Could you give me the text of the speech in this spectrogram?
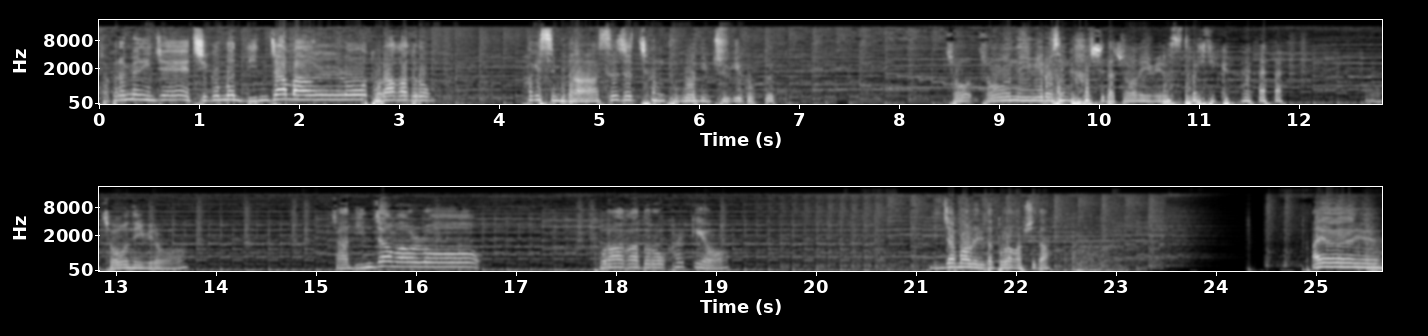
자 그러면 이제 지금은 닌자 마을로 돌아가도록 하겠습니다. 스즈창 부모님 죽이고 끝. 조, 좋은 의미로 생각합시다. 좋은 의미로 스토리니까. 어, 좋은 의미로. 자 닌자 마을로 돌아가도록 할게요. 닌자 마을로 일단 돌아갑시다. 아유,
